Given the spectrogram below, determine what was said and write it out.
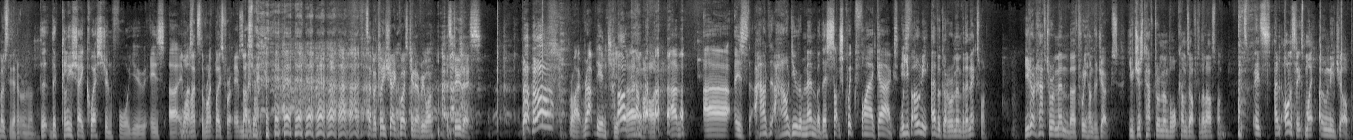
mostly they don't remember. The, the cliche question for you is. Uh, Well, must- that's the right place for it. It Sunday must-. Let's have a cliche question, everyone. Let's do this. right. Wrap the interview. Oh, Uh, come on. uh, is how do- how do you remember? There's such quick fire gags. well, you've only ever got to remember the next one. You don't have to remember 300 jokes. You just have to remember what comes after the last one. It's, it's and honestly, it's my only job.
